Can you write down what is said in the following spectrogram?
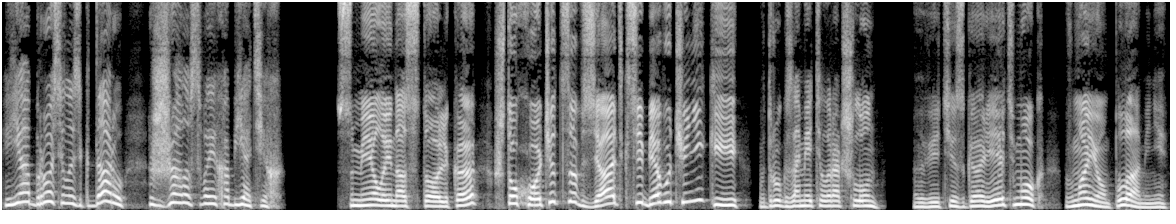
Я бросилась к Дару, сжала в своих объятиях. «Смелый настолько, что хочется взять к себе в ученики», — вдруг заметил Радшлун. «Ведь и сгореть мог в моем пламени».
